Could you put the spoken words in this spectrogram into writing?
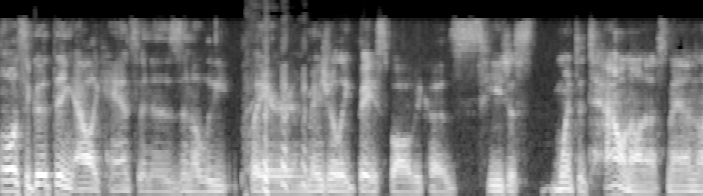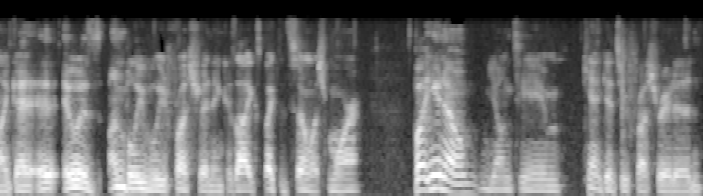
Well, it's a good thing Alen Hanson is an elite player in Major League Baseball because he just went to town on us, man. Like it, it was unbelievably frustrating because I expected so much more. But you know, young team can't get too frustrated.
